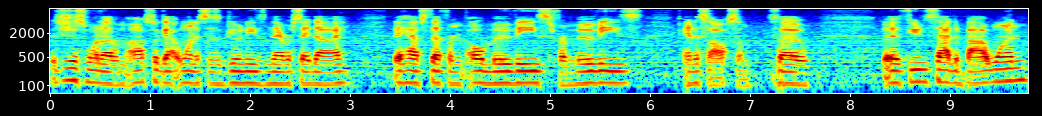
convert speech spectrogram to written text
This is just one of them. I also got one that says Goonies Never Say Die. They have stuff from old movies, from movies, and it's awesome. So, but if you decide to buy one,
